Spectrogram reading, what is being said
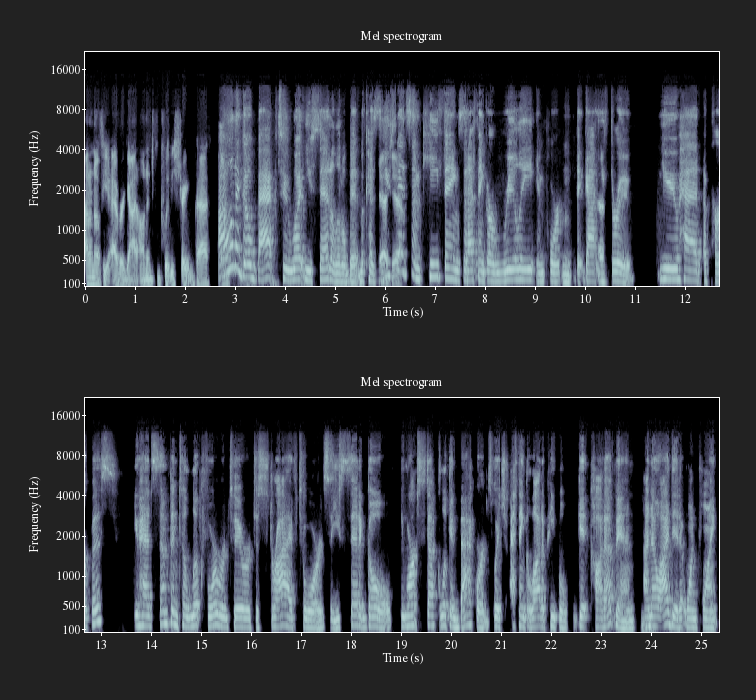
I don't know if he ever got on a completely straightened path. I want to go back to what you said a little bit because yeah, you yeah. said some key things that I think are really important that got yeah. you through. You had a purpose you had something to look forward to or to strive towards. So you set a goal. You weren't stuck looking backwards, which I think a lot of people get caught up in. I mm-hmm. know I did at one point.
